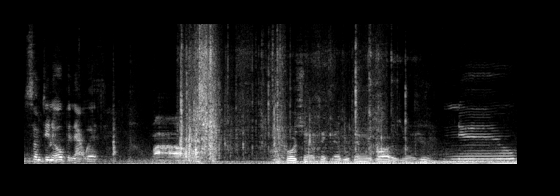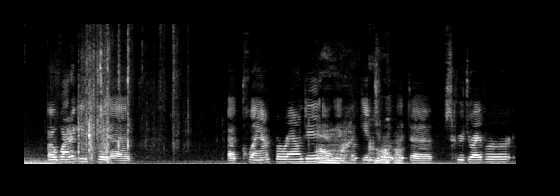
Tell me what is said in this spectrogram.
something to open that with? Wow. Unfortunately, I think everything we brought is right here. No. Oh, why don't you put a a clamp around it Oh and then hook into it with a screwdriver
